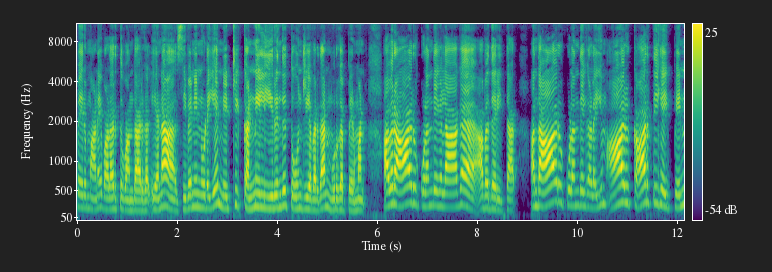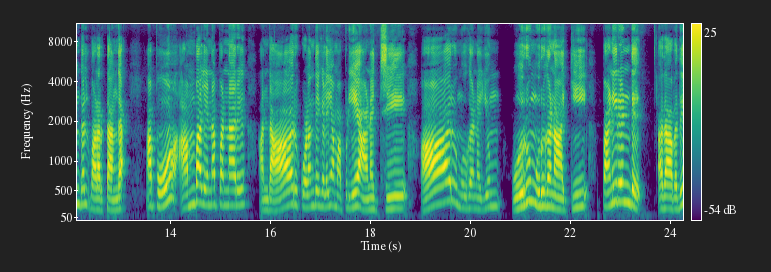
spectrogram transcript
பெருமானை வளர்த்து வந்தார்கள். ஏன்னா சிவனினுடைய நெற்றி கண்ணில் இருந்து தோன்றியவர் தான் முருகப்பெருமான். அவர் ஆறு குழந்தைகளாக அவதரித்தார். அந்த ஆறு குழந்தைகளையும் ஆறு கார்த்திகை பெண்கள் வளர்த்தாங்க. அப்போது அம்பாள் என்ன பண்ணார்? அந்த ஆறு குழந்தைகளையும் அப்படியே அணைச்சி ஆறு முகனையும் ஒரு முருகனாக்கி பனிரெண்டு அதாவது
